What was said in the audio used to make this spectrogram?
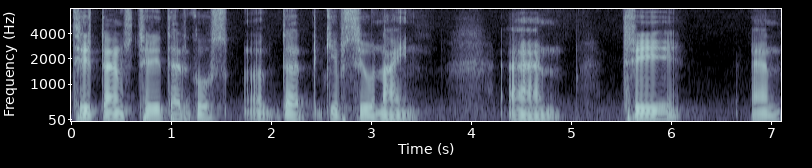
3 times 3 that goes uh, that gives you 9 and 3 and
